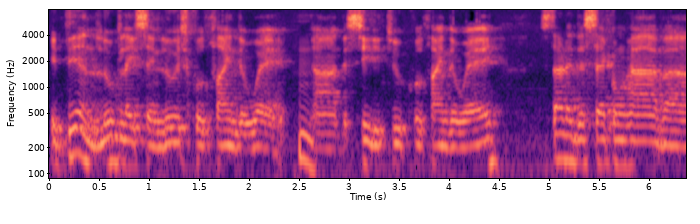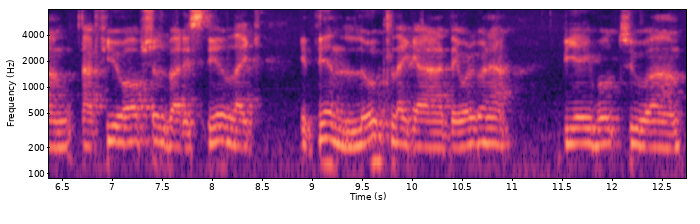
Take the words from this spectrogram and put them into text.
it didn't look like St. Louis could find a way. Hmm. Uh, the city too could find a way. Started the second half um, a few options, but it's still like it didn't look like uh, they were gonna be able to um,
